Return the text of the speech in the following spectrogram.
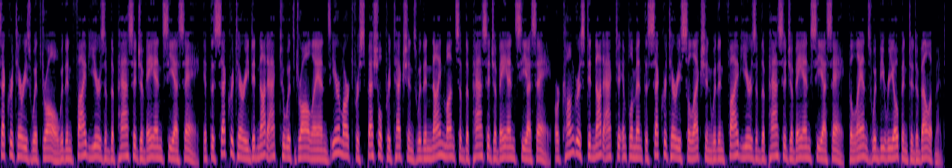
Secretary's withdrawal within five years of the passage of ANCSA. If the Secretary did not act to withdraw lands earmarked for special protections within nine months of the passage of ANCSA, or Congress did not act to implement the Secretary's selection within five years of the passage of ANCSA, the lands would be reopened to development.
